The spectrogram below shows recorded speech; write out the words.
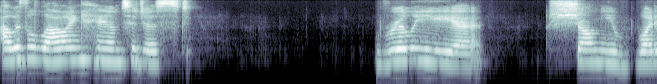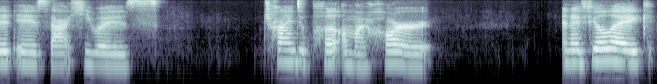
I was allowing him to just really show me what it is that he was trying to put on my heart. And I feel like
